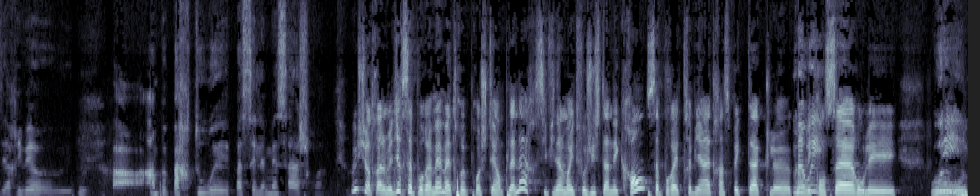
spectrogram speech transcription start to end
d'arriver euh, un peu partout et passer les messages. Quoi. Oui, je suis en train de me dire, ça pourrait même être projeté en plein air. Si finalement il te faut juste un écran, ça pourrait très bien être un spectacle comme les concerts ou les où, oui.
